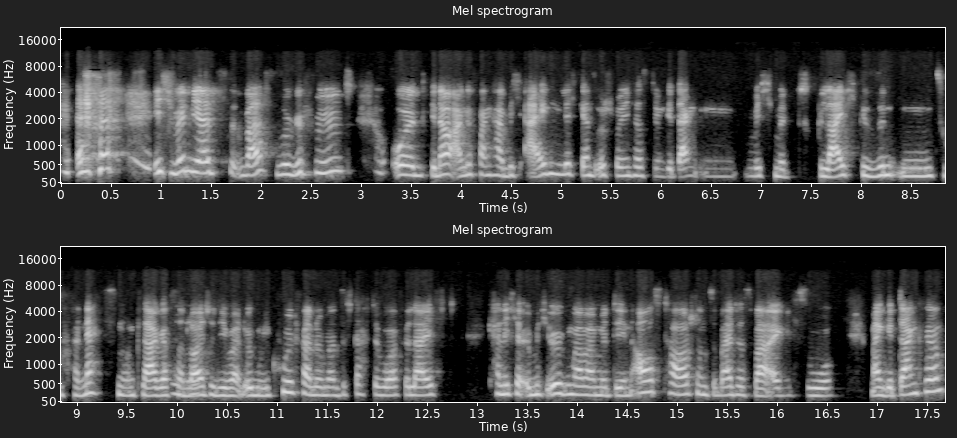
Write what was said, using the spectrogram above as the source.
ich bin jetzt was so gefühlt. Und genau angefangen habe ich eigentlich ganz ursprünglich aus dem Gedanken, mich mit Gleichgesinnten zu vernetzen. Und klar gab es dann mhm. Leute, die man irgendwie cool fand und man sich dachte, boah, vielleicht kann ich ja mich irgendwann mal mit denen austauschen und so weiter. Das war eigentlich so mein Gedanke.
